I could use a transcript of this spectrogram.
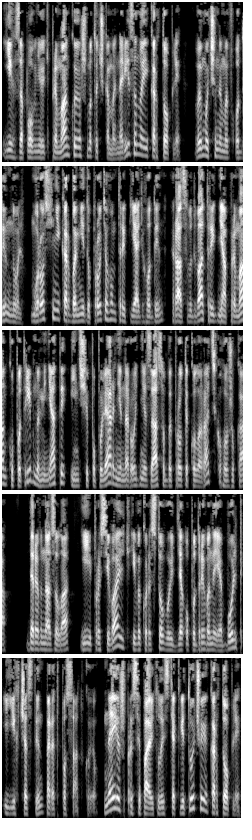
Їх заповнюють приманкою шматочками нарізаної картоплі вимоченими в 1-0, морозчині карбаміду протягом 3-5 годин, раз в 2-3 дня приманку потрібно міняти інші популярні народні засоби проти колорадського жука. Деревна зола, її просівають і використовують для оподриваної бульб і їх частин перед посадкою. Нею ж присипають листя квітучої картоплі.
